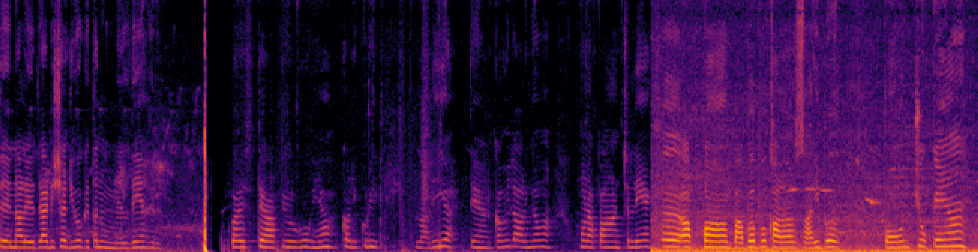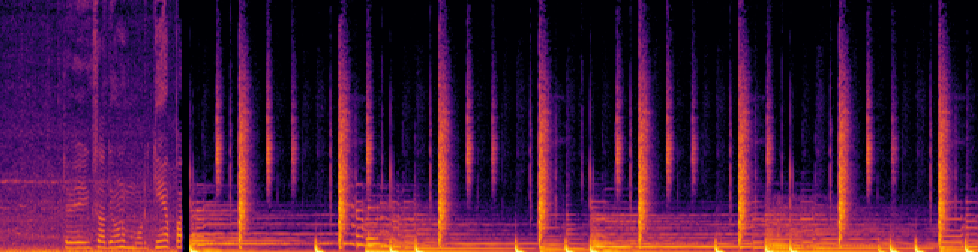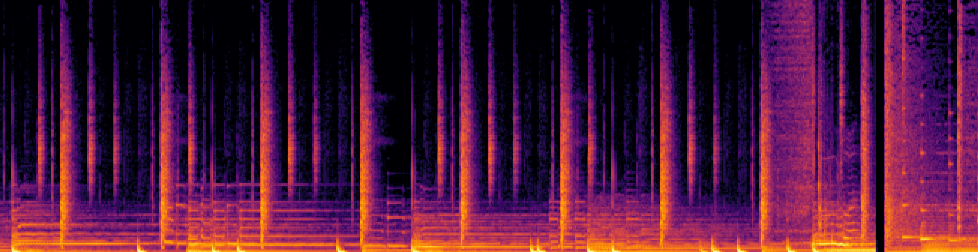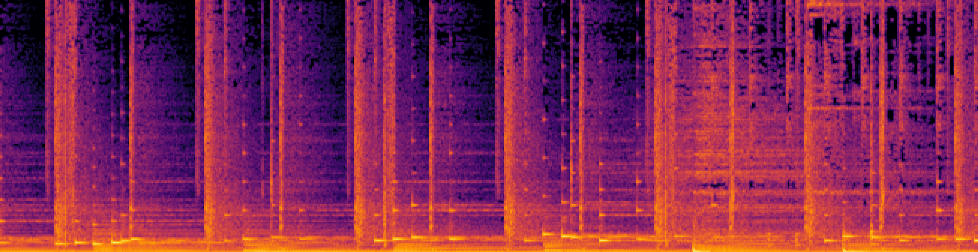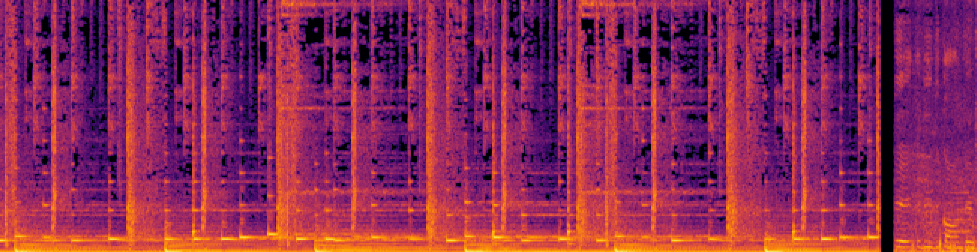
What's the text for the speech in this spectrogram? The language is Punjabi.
ਤੇ ਨਾਲੇ ਰੈਡੀ ਸ਼ੈਡੀ ਹੋ ਕੇ ਤੁਹਾਨੂੰ ਮਿਲਦੇ ਆ ਫਿਰ। ਬਸ ਤਿਆਰ ਤਿਉਰ ਹੋ ਗਏ ਆ ਘੜੀ ਘੜੀ ਲਾ ਲਈ ਆ ਤੇ ਐਨਕਾਂ ਵੀ ਲਾ ਲੀਆਂ ਵਾ। ਹੁਣ ਆਪਾਂ ਚੱਲੇ ਆ ਅਹ ਆਪਾਂ ਬਾਬਾ ਬਕਾਲਾ ਸਾਹਿਬ ਪਹੁੰਚ ਚੁੱਕੇ ਆ ਤੇ ਦੇਖ ਸਕਦੇ ਹੋ ਹੁਣ ਮੁੜ ਗਏ ਆਪਾਂ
